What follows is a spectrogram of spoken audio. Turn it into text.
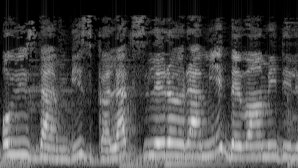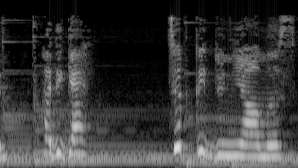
O yüzden biz galaksileri öğrenmeye devam edelim. Hadi gel. Tıpkı dünyamız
